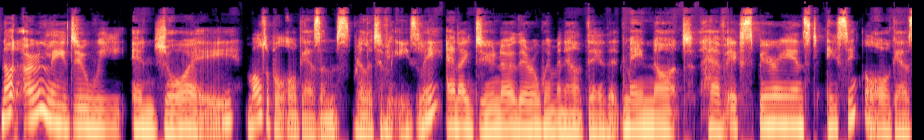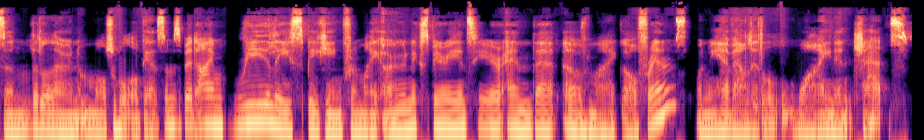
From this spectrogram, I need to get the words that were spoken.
Not only do we enjoy multiple orgasms relatively easily, and I do know there are women out there that may not have experienced a single orgasm, let alone multiple orgasms, but I'm really speaking from my own experience here and that of my girlfriends when we have our little wine and chats.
